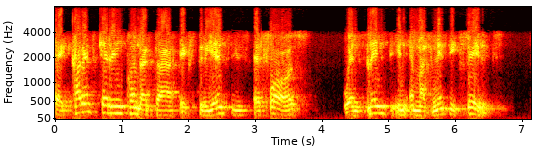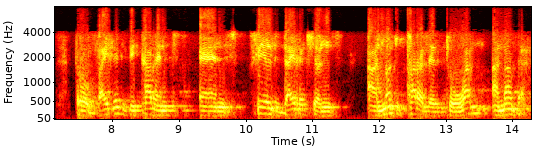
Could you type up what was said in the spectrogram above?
a current carrying conductor experiences a force when placed in a magnetic field, provided the current and field directions are not parallel to one another.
